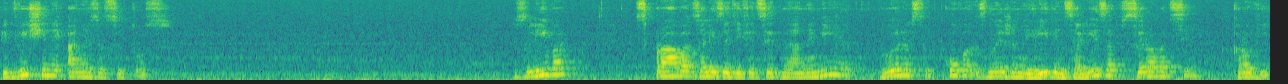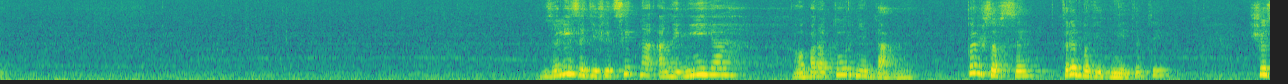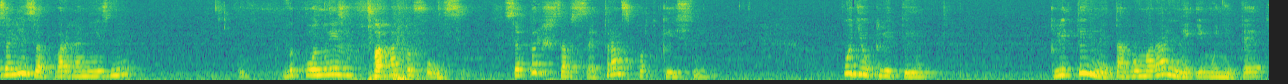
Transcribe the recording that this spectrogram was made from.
Підвищений анізоцитоз. Зліва, справа залізодефіцитна анемія, виразково знижений рівень заліза в сироватці крові. Залізодефіцитна анемія, лабораторні дані. Перш за все, треба відмітити, що залізо в організмі виконує багато функцій. Це перш за все транспорт кисню, поділ клітин, клітинний та гуморальний імунітет,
